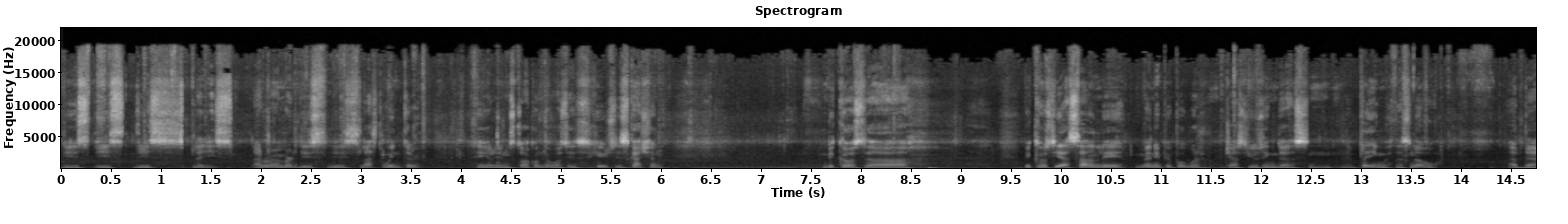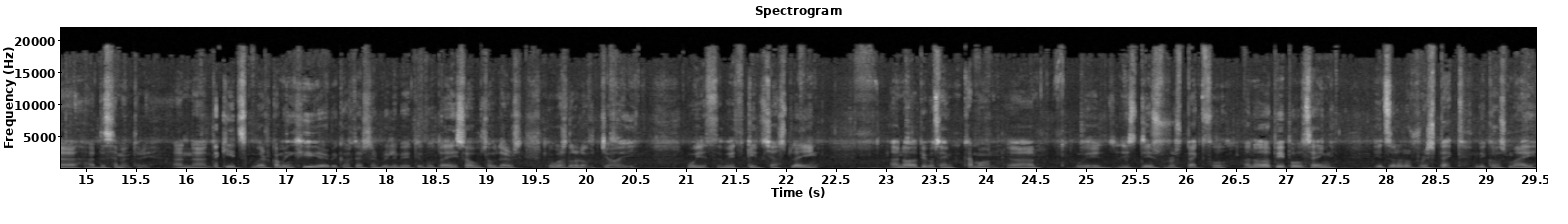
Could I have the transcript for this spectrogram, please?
this this this place. I remember this this last winter here in Stockholm there was this huge discussion because. Uh, because yeah, suddenly many people were just using the playing with the snow at the at the cemetery, and uh, the kids were coming here because there's a really beautiful place. So so there's there was a lot of joy with with kids just playing, and other people saying, "Come on, uh, it's disrespectful," and other people saying, it's a lot of respect because my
